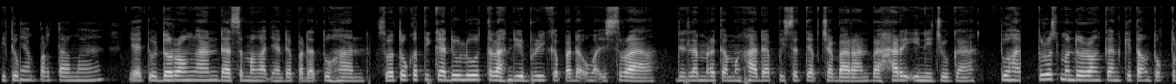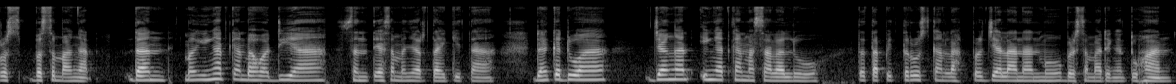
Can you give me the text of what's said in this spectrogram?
Itu yang pertama, yaitu dorongan dan semangat yang daripada Tuhan. Suatu ketika dulu telah diberi kepada umat Israel dalam mereka menghadapi setiap cabaran, bahkan hari ini juga. Tuhan terus mendorongkan kita untuk terus bersemangat dan mengingatkan bahawa dia sentiasa menyertai kita. Dan kedua, jangan ingatkan masa lalu, tetapi teruskanlah perjalananmu bersama dengan Tuhan.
